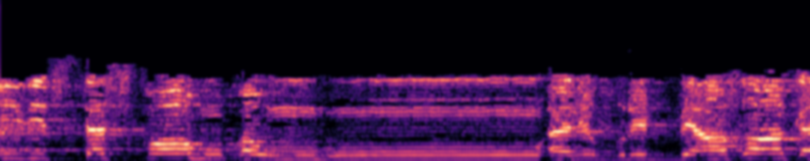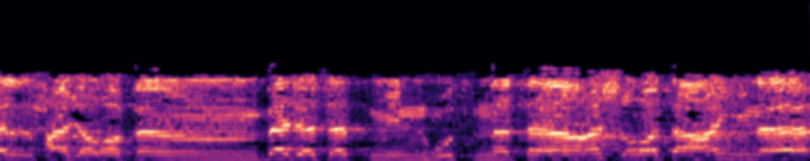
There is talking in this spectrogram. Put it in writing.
إذ استسقاه قومه أن اضرب بعصاك الحجر فانبجست منه اثنتا عشرة عينا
